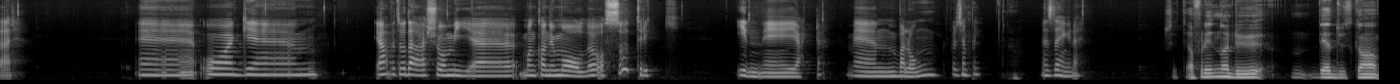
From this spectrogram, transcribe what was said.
der. Eh, og eh, ja, vet du hva, det er så mye Man kan jo måle også trykk inni hjertet med en ballong, f.eks. Mens det henger der. Shit. Ja, fordi når du det, du skal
